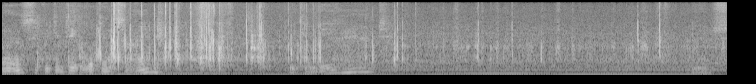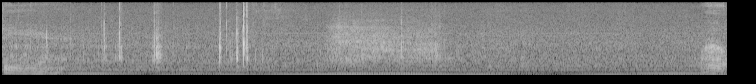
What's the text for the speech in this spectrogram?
Let's see if we can take a look inside. We can do that. Let's see here. Wow,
